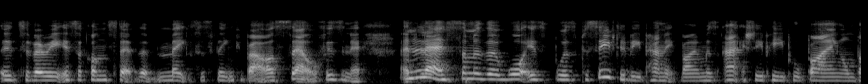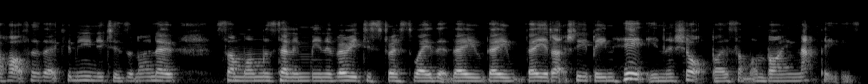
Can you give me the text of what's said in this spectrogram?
It's a very, it's a concept that makes us think about ourselves, isn't it? Unless some of the what is was perceived to be panic buying was actually people buying on behalf of their communities. And I know someone was telling me in a very distressed way that they they they had actually been hit in a shop by someone buying nappies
